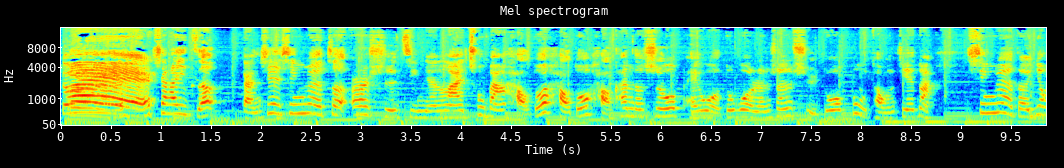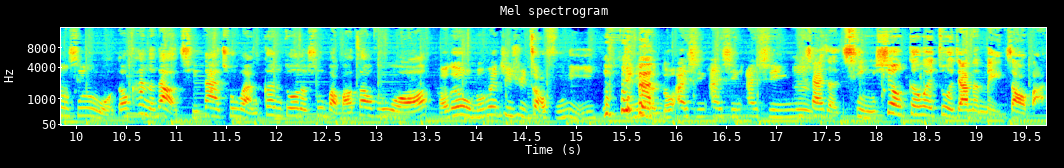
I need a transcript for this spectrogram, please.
对，对，下一则，感谢新月这二十几年来出版好多好多好看的书，陪我度过人生许多不同阶段。新月的用心我都看得到，期待出版更多的书，宝宝造福我。好的，我们会继续造福你，给你很多爱心，爱心，爱心。下一则，请秀各位作家的美照吧。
